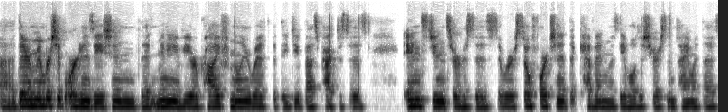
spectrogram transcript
uh, they're a membership organization that many of you are probably familiar with, but they do best practices in student services. So we're so fortunate that Kevin was able to share some time with us.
